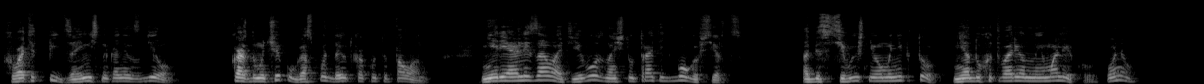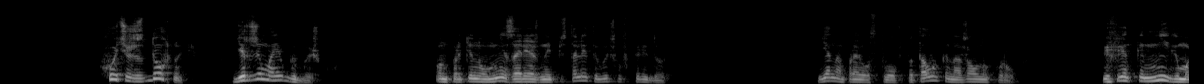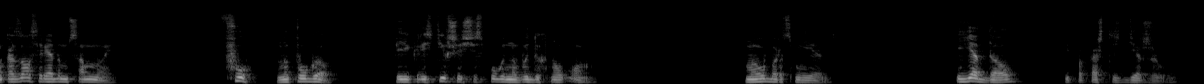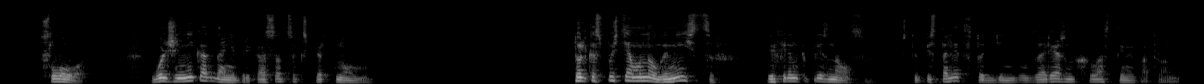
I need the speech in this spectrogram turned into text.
Хватит пить, займись наконец делом. Каждому человеку Господь дает какой-то талант. Не реализовать его значит утратить Бога в сердце. А без Всевышнего мы никто, неодухотворенные молекулы, понял? Хочешь сдохнуть? Держи мою ГБшку. Он протянул мне заряженный пистолет и вышел в коридор. Я направил ствол в потолок и нажал на курок. Вихренко мигом оказался рядом со мной. Фу, напугал. Перекрестившись, испуганно выдохнул он. Мы оба рассмеялись. И я дал, и пока что сдерживаю. Слово. Больше никогда не прикасаться к спиртному. Только спустя много месяцев Вихренко признался, что пистолет в тот день был заряжен холостыми патронами.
